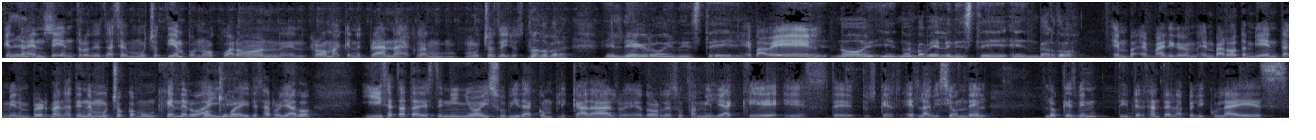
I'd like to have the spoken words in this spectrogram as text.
que De traen ellos. dentro desde hace mucho tiempo, ¿no? Cuarón en Roma, Kenneth Branagh, o sea, m- muchos de ellos. No, no, para. El negro en este. Eh, Babel. eh, no, no en Babel, en este. En Bardot. En, en, en- Bardot también, también en Birdman. O sea, tiene mucho como un género ahí por ahí desarrollado. Y se trata de este niño y su vida complicada alrededor de su familia, que este, pues que es, es la visión de él. Lo que es bien interesante de la película es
